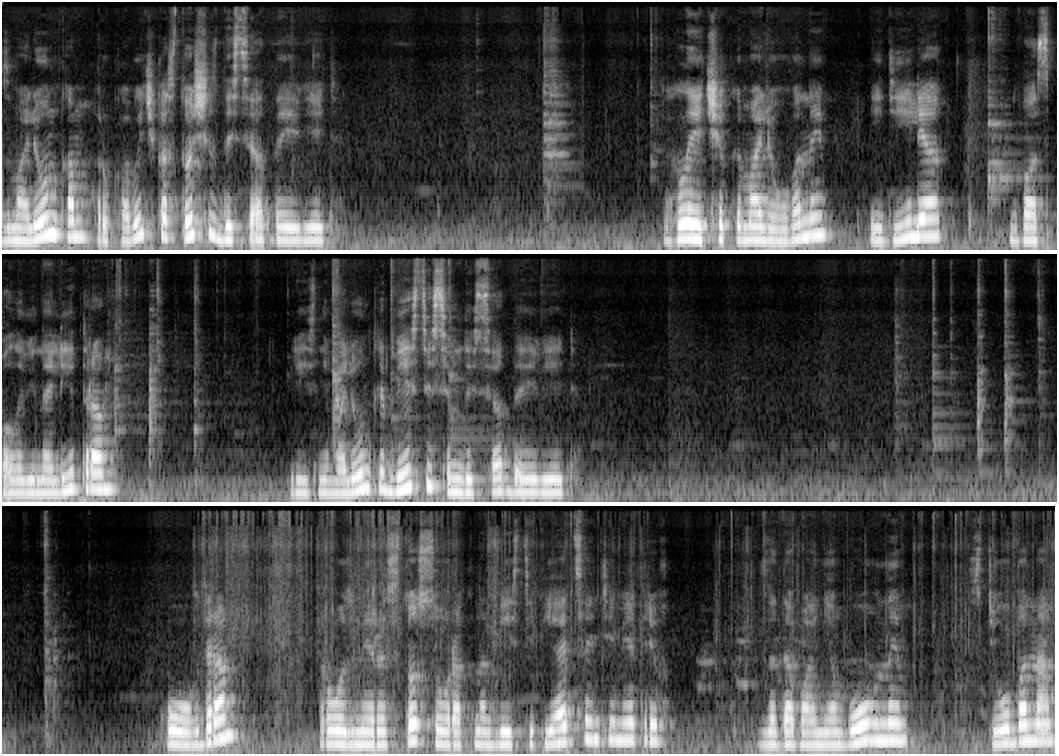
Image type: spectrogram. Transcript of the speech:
з малюнком рукавичка 169. Глечик емальований, іділія 2,5 літра. Різні малюнки 279. Ковдра розміри 140 на 205 см. З додаванням вовни, стьобана.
